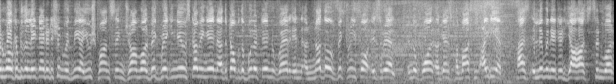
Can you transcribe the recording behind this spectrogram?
and welcome to the late night edition with me, Ayushman Singh Jamwal. Big breaking news coming in at the top of the bulletin, where in another victory for Israel in the war against Hamas, the IDF has eliminated Yahya Sinwar,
